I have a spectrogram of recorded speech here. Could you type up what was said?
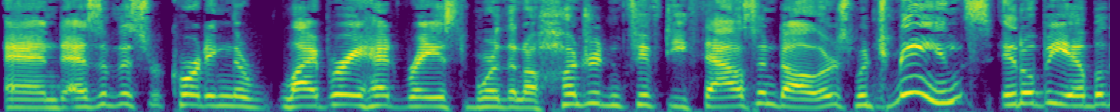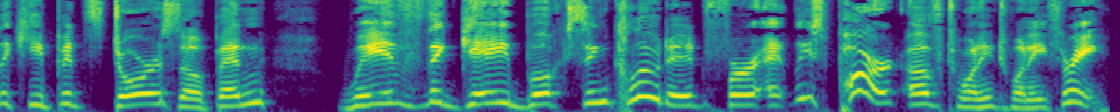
And as of this recording, the library had raised more than $150,000, which means it'll be able to keep its doors open with the gay books included for at least part of 2023.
